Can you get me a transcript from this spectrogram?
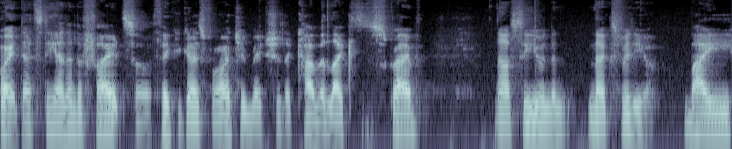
Alright, that's the end of the fight. So thank you guys for watching. Make sure to comment, like, and subscribe. And I'll see you in the next video. Bye.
